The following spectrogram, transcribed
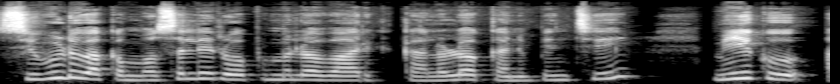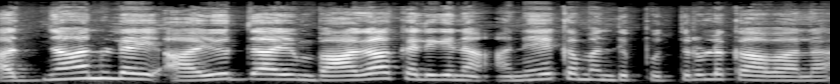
శివుడు ఒక ముసలి రూపంలో వారికి కలలో కనిపించి మీకు అజ్ఞానులై ఆయుర్దాయం బాగా కలిగిన అనేక మంది పుత్రులు కావాలా?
